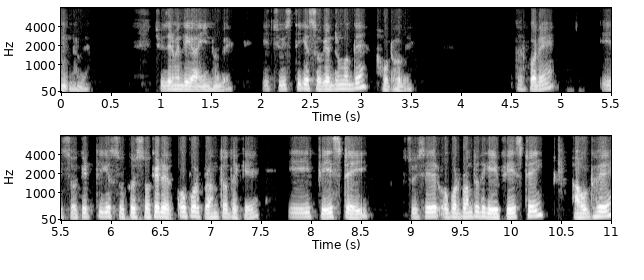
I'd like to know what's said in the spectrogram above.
ইন হবে। সুইচের মধ্যে গিয়ে ইন হবে। এই সুইচ থেকে সকেটের মধ্যে আউট হবে। তারপরে এই সকেট থেকে সকেটের অপর প্রান্ত থেকে এই ফেসটাই সুইচের অপর প্রান্ত থেকে এই ফেসটাই আউট হয়ে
